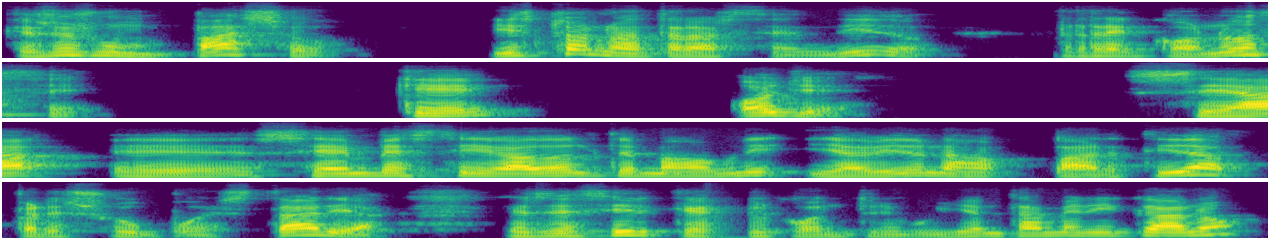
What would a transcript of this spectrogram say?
que eso es un paso y esto no ha trascendido. Reconoce que, oye, se ha, eh, se ha investigado el tema OVNI y ha habido una partida presupuestaria. Es decir, que el contribuyente americano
